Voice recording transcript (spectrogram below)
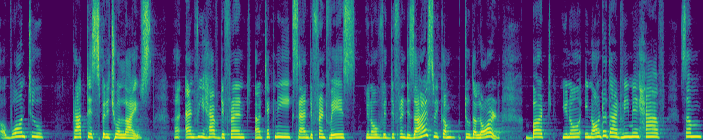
uh, want to practice spiritual lives, uh, and we have different uh, techniques and different ways. You know, with different desires, we come to the Lord. But, you know, in order that we may have some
